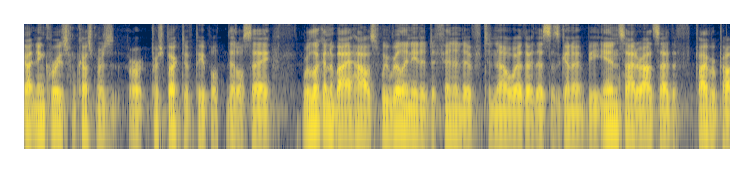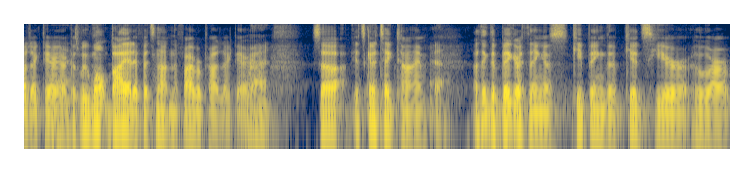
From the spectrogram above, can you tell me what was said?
gotten inquiries from customers or prospective people that'll say, we're looking to buy a house. We really need a definitive to know whether this is going to be inside or outside the fiber project area because right. we won't buy it if it's not in the fiber project area. Right. So it's going to take time. Yeah. I think the bigger thing is keeping the kids here who are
